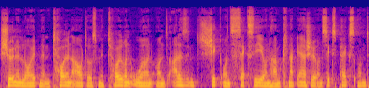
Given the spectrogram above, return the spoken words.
schönen Leuten in tollen Autos mit teuren Uhren und alle sind schick und sexy und haben Knackärsche und Sixpacks und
